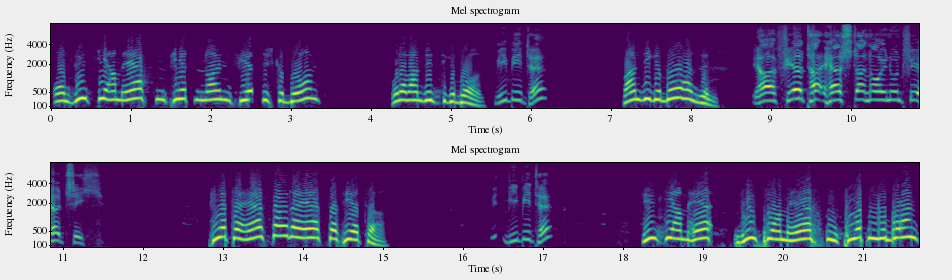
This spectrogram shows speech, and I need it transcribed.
Und sind Sie am 1.4.49 geboren? Oder wann sind Sie geboren? Wie bitte? Wann Sie geboren sind? Ja, vierter, erster 49. Vierter Erster oder Erster Vierter? Wie, wie bitte? Sind Sie am er sind Sie am ersten Vierten geboren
